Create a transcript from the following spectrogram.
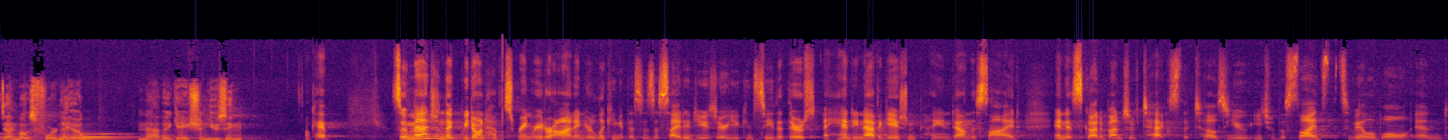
Demos for. Navigation using. Okay. So imagine that we don't have the screen reader on and you're looking at this as a sighted user. You can see that there's a handy navigation pane down the side and it's got a bunch of text that tells you each of the slides that's available and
